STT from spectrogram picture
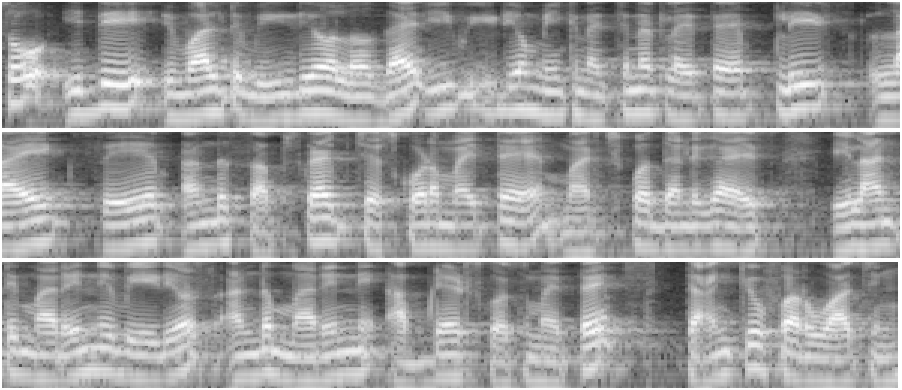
సో ఇది ఇవాళ వీడియోలో గైస్ ఈ వీడియో మీకు నచ్చినట్లయితే please like share and subscribe చేసుకోవడం అయితే మర్చిపోద్దండి గైస్ ఇలాంటి మరిన్ని వీడియో వీడియోస్ అండ్ మరిన్ని అప్డేట్స్ కోసం అయితే థ్యాంక్ యూ ఫర్ వాచింగ్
